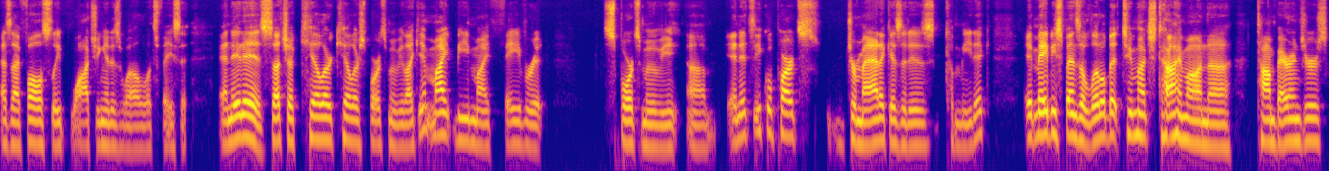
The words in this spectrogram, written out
as i fall asleep watching it as well let's face it. And it is such a killer killer sports movie. Like it might be my favorite sports movie, um, and it's equal parts dramatic as it is comedic. It maybe spends a little bit too much time on uh, Tom Berenger's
